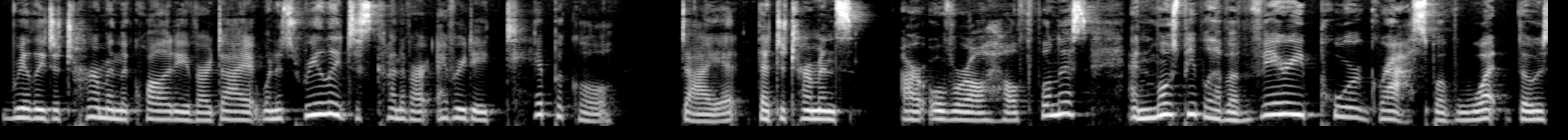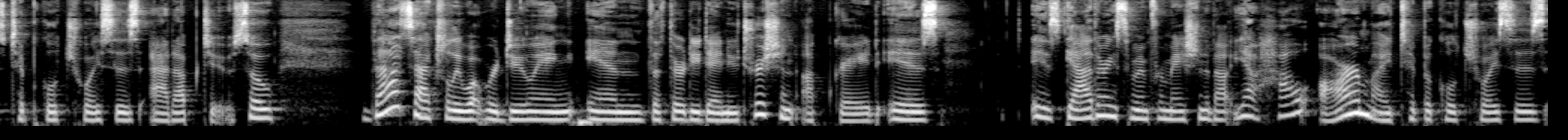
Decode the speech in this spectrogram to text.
really determine the quality of our diet when it's really just kind of our everyday typical diet that determines our overall healthfulness. And most people have a very poor grasp of what those typical choices add up to. So that's actually what we're doing in the 30 day nutrition upgrade is is gathering some information about yeah how are my typical choices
